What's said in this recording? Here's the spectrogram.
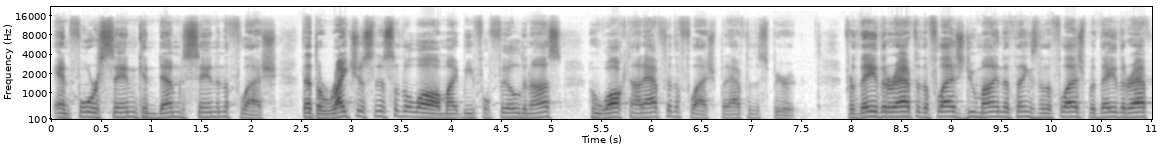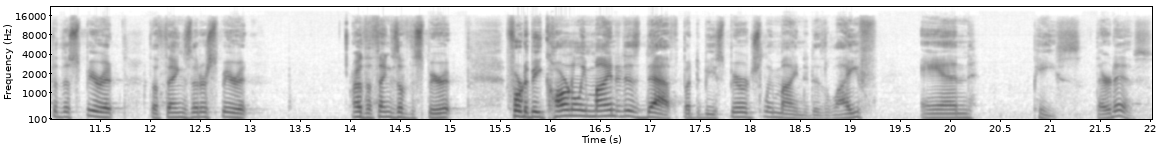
and for sin condemned sin in the flesh, that the righteousness of the law might be fulfilled in us who walk not after the flesh, but after the Spirit. For they that are after the flesh do mind the things of the flesh, but they that are after the Spirit, the things that are Spirit are the things of the Spirit. For to be carnally minded is death, but to be spiritually minded is life and peace. There it is.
